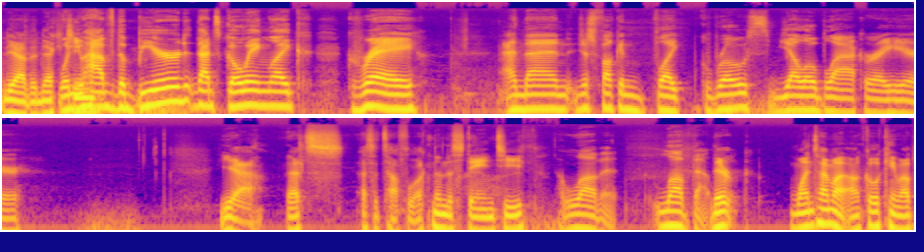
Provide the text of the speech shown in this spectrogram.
Yeah, the nicotine. When you have the beard that's going like gray and then just fucking like gross yellow black right here. yeah, that's that's a tough look. And then the stained teeth. I love it. Love that There, look. one time my uncle came up.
